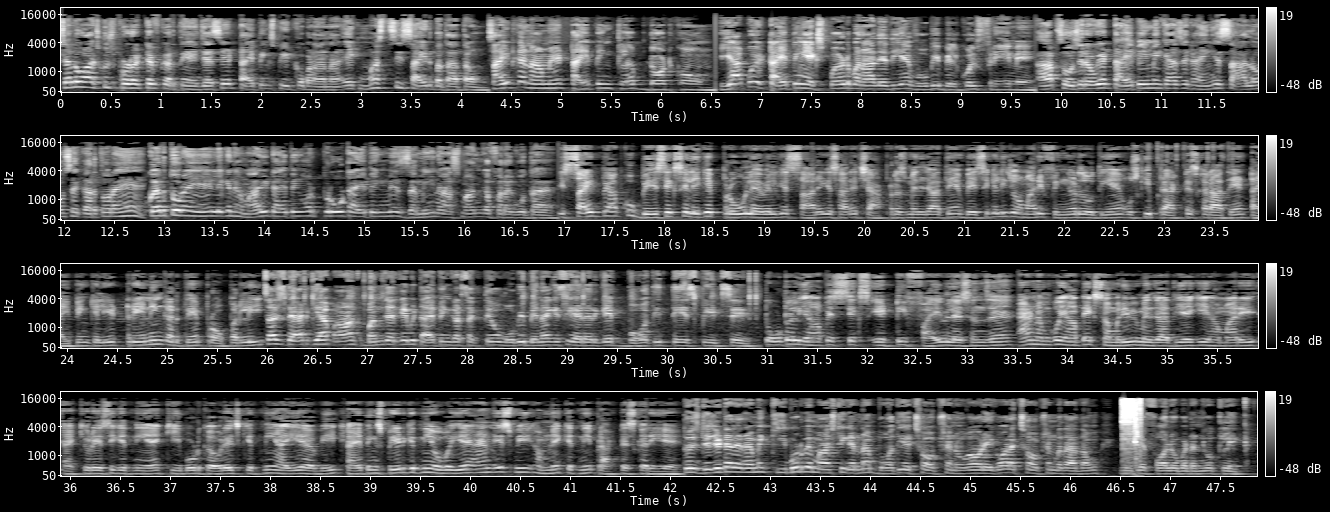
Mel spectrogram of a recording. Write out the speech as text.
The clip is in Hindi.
चलो आज कुछ प्रोडक्टिव करते हैं जैसे टाइपिंग स्पीड को बढ़ाना। एक मस्त सी साइट बताता हूँ। साइट का नाम है टाइपिंग क्लब डॉट कॉम ये आपको एक टाइपिंग एक्सपर्ट बना देती है वो भी बिल्कुल फ्री में। आप सोच रहे हो टाइपिंग में क्या सिखाएँगे? सालों से कर तो रहे हैं? कर तो रहे हैं लेकिन हमारी टाइपिंग और प्रो टाइपिंग में ज़मीन आसमान का फ़र्क होता है। इस साइट पे आपको बेसिक से लेके प्रो लेवल के सारे के सारे चैप्टर्स मिल जाते हैं। बेसिकली जो हमारी फिंगर्स होती हैं उसकी प्रैक्टिस कराते हैं टाइपिंग के लिए ट्रेनिंग करते हैं प्रॉपरली सच डैट की आप आँख बंद करके भी टाइपिंग कर सकते हो वो भी बिना किसी एरर के बहुत ही तेज स्पीड से। टोटल यहाँ पे 685 लेसन हैं। एंड हमको यहाँ पे एक समरी भी मिल जाती है कि हमारी एक्यूरेसी कितनी है कीबोर्ड कवरेज कितनी आई है अभी टाइपिंग स्पीड कितनी हो गई है एंड इस वीक हमने कितनी प्रैक्टिस करी है। तो इस डिजिटल एरा में कीबोर्ड पे मास्टरी करना बहुत ही अच्छा ऑप्शन होगा। और एक और अच्छा ऑप्शन बताता हूँ नीचे फॉलो बटन को क्लिक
